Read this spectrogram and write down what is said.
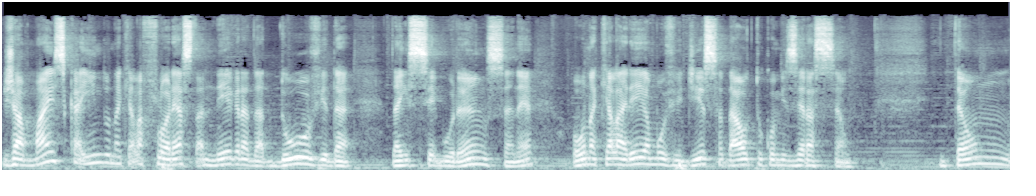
jamais caindo naquela floresta negra da dúvida, da insegurança, né? ou naquela areia movediça da autocomiseração. Então,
